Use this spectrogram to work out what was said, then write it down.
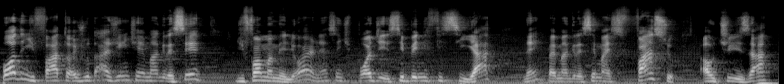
podem de fato ajudar a gente a emagrecer de forma melhor, né? Se a gente pode se beneficiar né, para emagrecer mais fácil a utilizar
